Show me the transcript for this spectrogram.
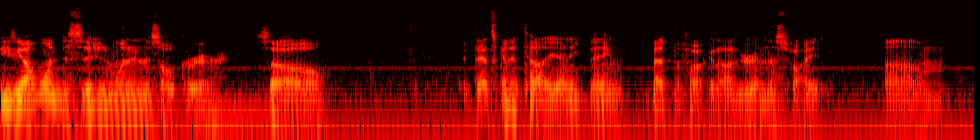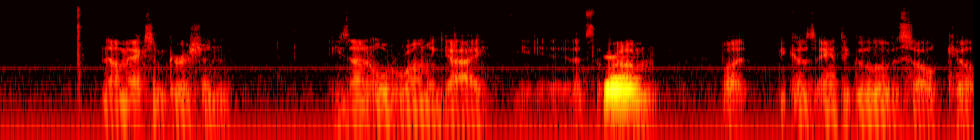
He's got one decision win in his whole career. So, if that's gonna tell you anything, bet the fucking under in this fight. Um, now Maxim Grishin, he's not an overwhelming guy. He, that's the problem. But because Antigulov is so kill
